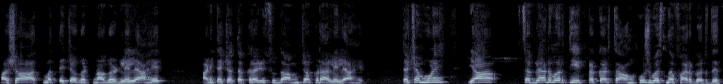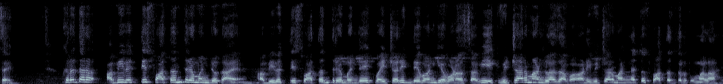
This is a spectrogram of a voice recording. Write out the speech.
अशा आत्महत्येच्या घटना घडलेल्या आहेत आणि त्याच्या तक्रारी सुद्धा आमच्याकडे आलेल्या आहेत. त्याच्यामुळे या सगळ्यांवरती एक प्रकारचा अंकुश बसणं फार गरजेचं आहे. खरं तर अभिव्यक्ती स्वातंत्र्य म्हणजे काय? अभिव्यक्ती स्वातंत्र्य म्हणजे एक वैचारिक देवाणघेवाण असावी एक विचार मांडला जावा आणि विचार मांडण्याचं स्वातंत्र्य तुम्हाला आहे.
